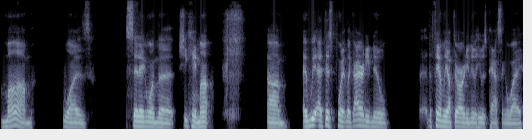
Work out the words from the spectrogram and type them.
mom was sitting on the, she came up. Um, and we, at this point, like I already knew, the family up there already knew he was passing away.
